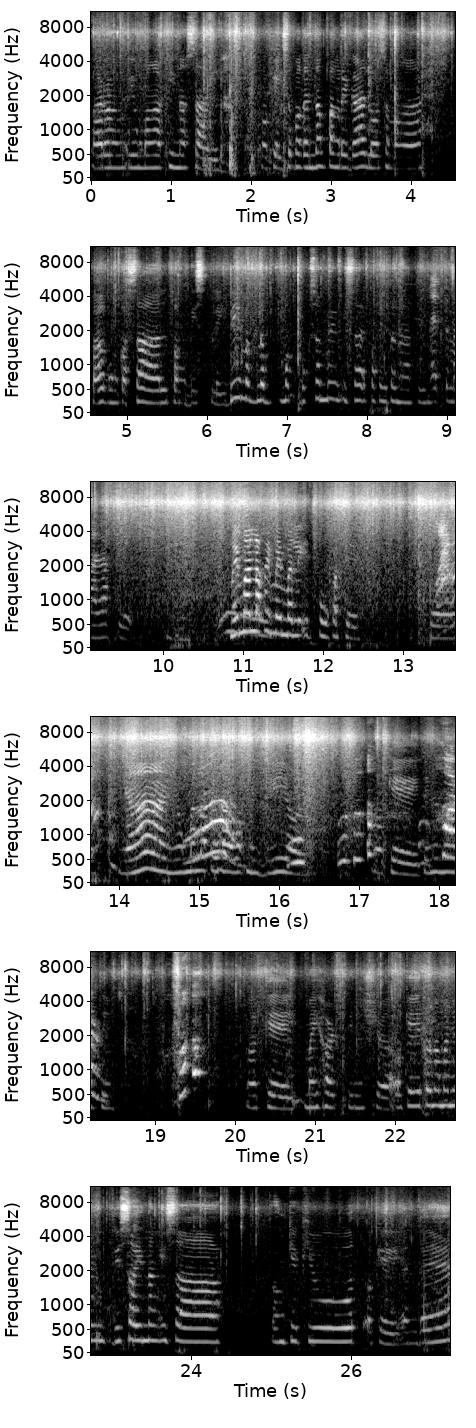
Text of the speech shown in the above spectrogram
Parang yung mga kinasal. Okay, so magandang pang regalo sa mga bagong kasal, pang display. Di, maglab, magbuksan mo yung isa, ipakita natin. Ito malaki. May malaki, may maliit po kasi. So, yan, yung malaki hawak ni Gio. Okay, tingnan natin. Okay, may heart din siya. Okay, ito naman yung design ng isa. Ang cute. Okay, and then,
